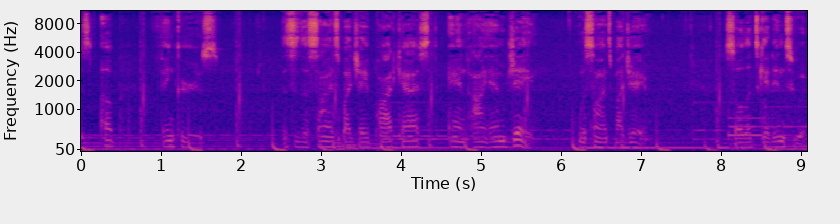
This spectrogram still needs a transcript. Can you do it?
is up, thinkers? This is the Science by Jae podcast, and I am Jae with Science by Jae. So let's get into it.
